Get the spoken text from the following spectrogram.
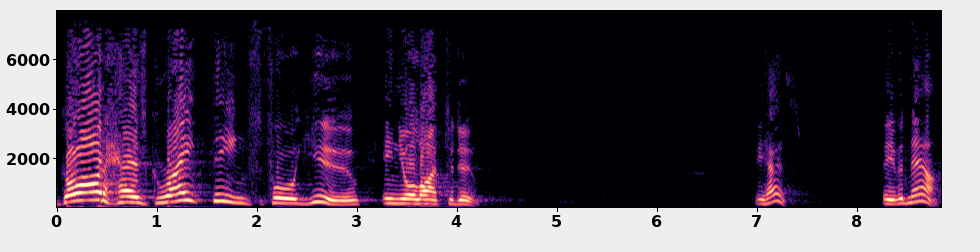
God has great things for you in your life to do. He has. Even now.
